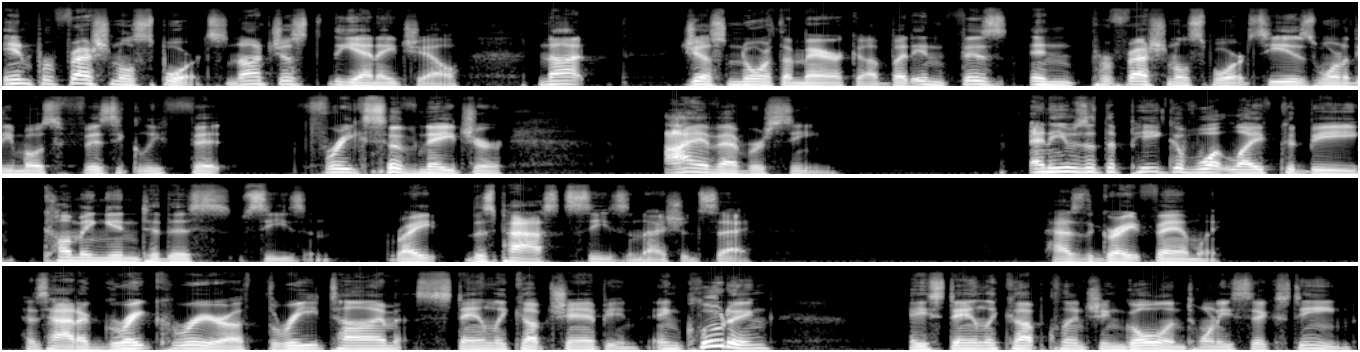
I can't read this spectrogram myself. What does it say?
in professional sports, not just the NHL, not just North America, but in phys- in professional sports. He is one of the most physically fit freaks of nature I have ever seen. And he was at the peak of what life could be coming into this season right? This past season, I should say. Has the great family. Has had a great career, a three time Stanley Cup champion, including a Stanley Cup clinching goal in 2016.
